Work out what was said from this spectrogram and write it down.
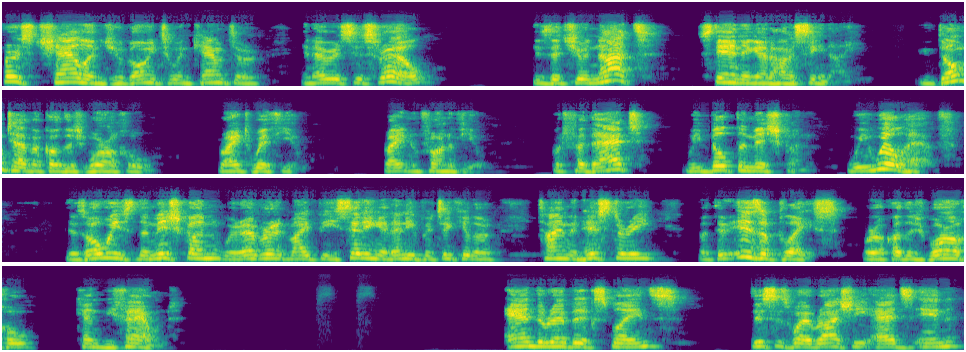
first challenge you're going to encounter in Eretz Israel is that you're not standing at Har Sinai. You don't have a Kodesh Baruch Hu right with you, right in front of you. But for that, we built the Mishkan. We will have. There's always the Mishkan, wherever it might be sitting at any particular time in history, but there is a place where a Kodesh Baruch Hu can be found. And the Rebbe explains this is why Rashi adds in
